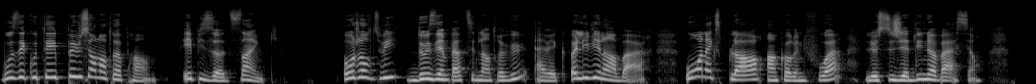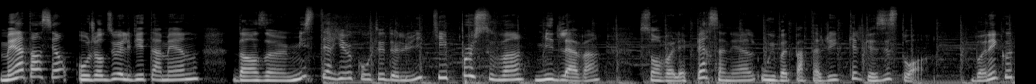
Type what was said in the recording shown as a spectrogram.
Vous écoutez Pulsion d'entreprendre, épisode 5. Aujourd'hui, deuxième partie de l'entrevue avec Olivier Lambert, où on explore encore une fois le sujet de l'innovation. Mais attention, aujourd'hui, Olivier t'amène dans un mystérieux côté de lui qui est peu souvent mis de l'avant, son volet personnel où il va te partager quelques histoires. Bonne écoute!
